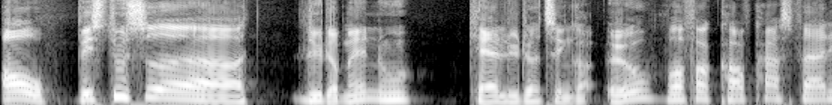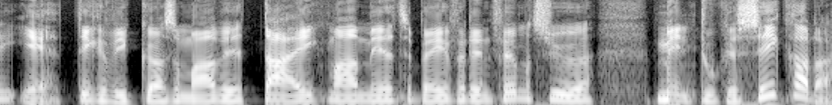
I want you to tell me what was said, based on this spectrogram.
Og hvis du sidder og lytter med nu, kan jeg lytte og tænker, øv, hvorfor er Copcast færdig? Ja, det kan vi ikke gøre så meget ved. Der er ikke meget mere tilbage for den 25 men du kan sikre dig,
